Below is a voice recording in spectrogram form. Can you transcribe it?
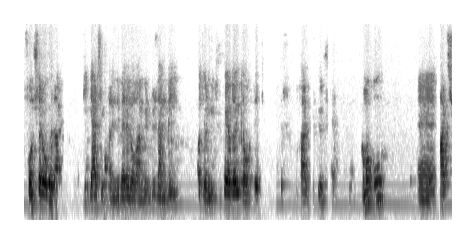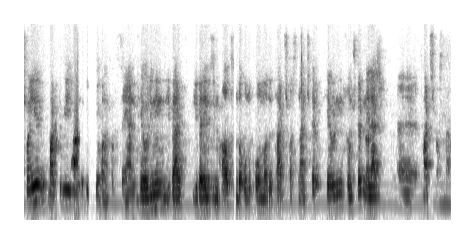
sonuçları o kadar gerçekten liberal olan bir düzen değil, atıyorum bir tür feodalite ortaya çıkmıştır bu tarz bir görüşte. Ama bu e, tartışmayı farklı bir tutuyor bana kalırsa. Yani teorinin liber, liberalizm altında olup olmadığı tartışmasından çıkarıp teorinin sonuçları neler e, tartışmasından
